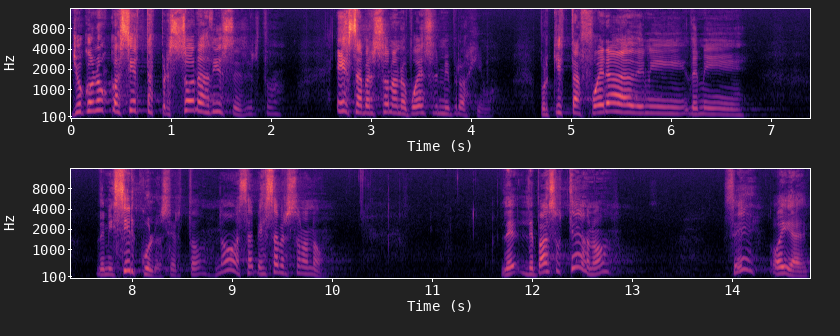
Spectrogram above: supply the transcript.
Yo conozco a ciertas personas, dice, ¿cierto? Esa persona no puede ser mi prójimo, porque está fuera de mi, de mi de mi círculo, ¿cierto? No, esa, persona no. ¿Le, pasa a usted o no? Sí, oiga,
